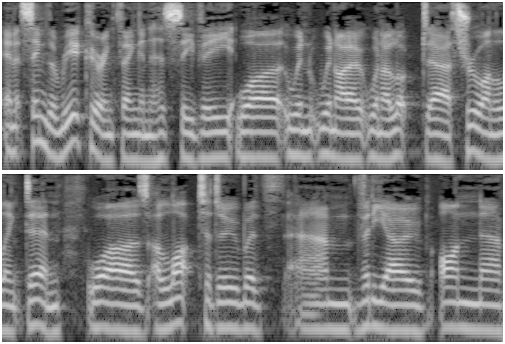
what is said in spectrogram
and it seemed the reoccurring thing in his CV was when when I when I looked uh, through on LinkedIn was a lot to do with um, video on uh,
